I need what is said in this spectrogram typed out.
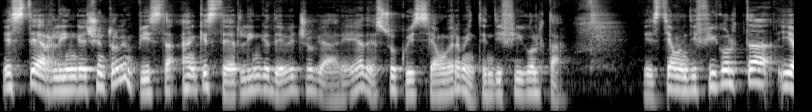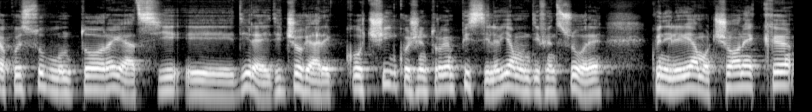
e Sterling centrocampista, anche Sterling deve giocare. E adesso qui stiamo veramente in difficoltà. E stiamo in difficoltà, io a questo punto ragazzi eh, direi di giocare con 5 centrocampisti, leviamo un difensore, quindi leviamo Cionek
